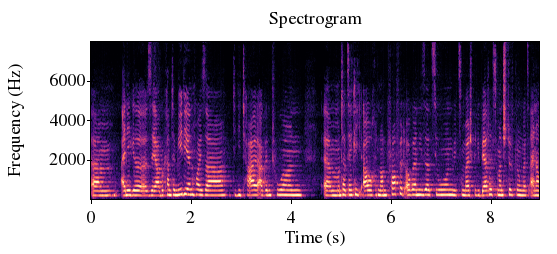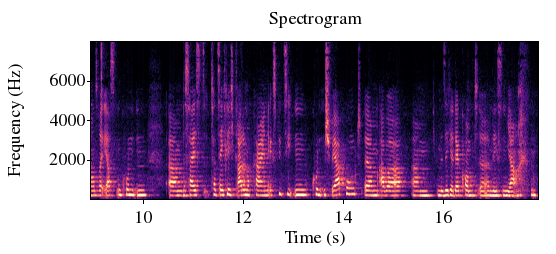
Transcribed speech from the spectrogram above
ähm, einige sehr bekannte Medienhäuser, Digitalagenturen ähm, und tatsächlich auch Non-Profit-Organisationen, wie zum Beispiel die Bertelsmann Stiftung als einer unserer ersten Kunden. Ähm, das heißt tatsächlich gerade noch keinen expliziten Kundenschwerpunkt, ähm, aber ähm, ich bin mir sicher, der kommt äh, im nächsten Jahr.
